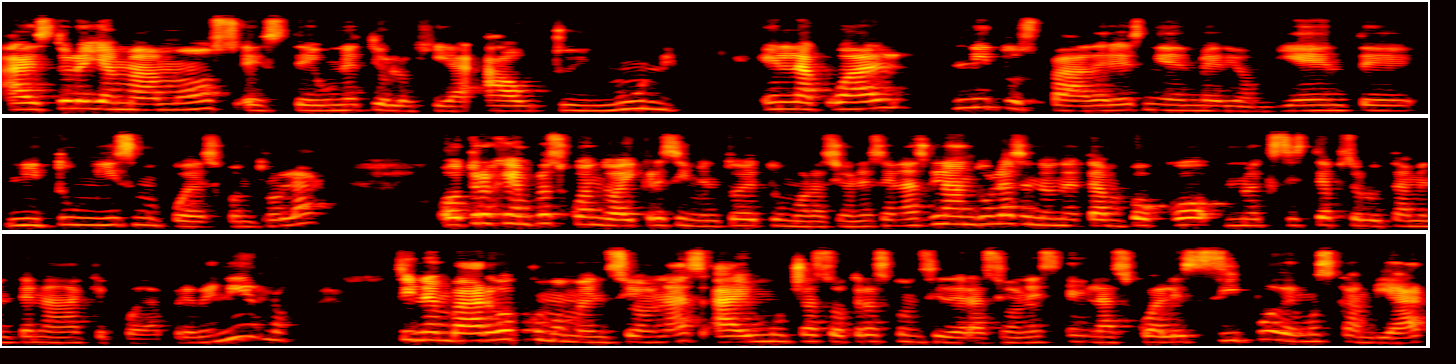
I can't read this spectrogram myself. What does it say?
A esto le llamamos este, una etiología autoinmune, en la cual ni tus padres, ni el medio ambiente, ni tú mismo puedes controlar. Otro ejemplo es cuando hay crecimiento de tumoraciones en las glándulas, en donde tampoco no existe absolutamente nada que pueda prevenirlo. Sin embargo, como mencionas, hay muchas otras consideraciones en las cuales sí podemos cambiar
